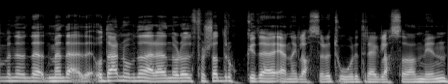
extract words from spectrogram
men, det, men det, og det er noe med det der, når du først har drukket det ene glasset eller to eller tre glass av den vinen,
